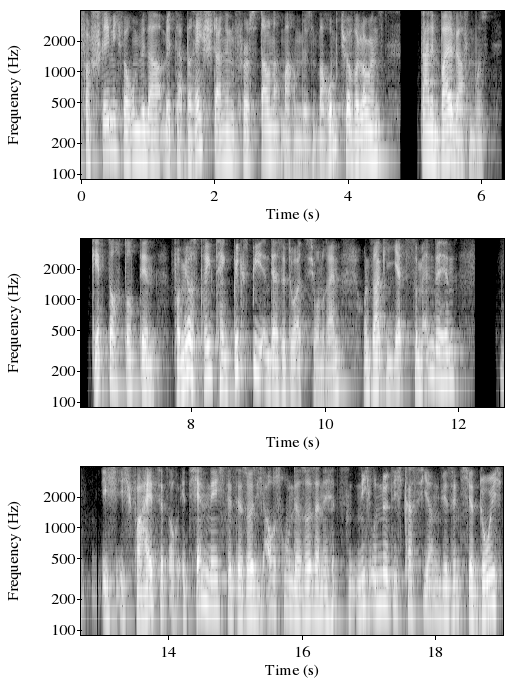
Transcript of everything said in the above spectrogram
verstehe nicht, warum wir da mit der Brechstange einen First Down abmachen müssen. Warum Trevor Lawrence da den Ball werfen muss. Gebt doch dort den, von mir aus bringt Tank Bixby in der Situation rein und sage jetzt zum Ende hin, ich, ich verheiz jetzt auch Etienne nicht, der, der soll sich ausruhen, der soll seine Hits nicht unnötig kassieren. Wir sind hier durch.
